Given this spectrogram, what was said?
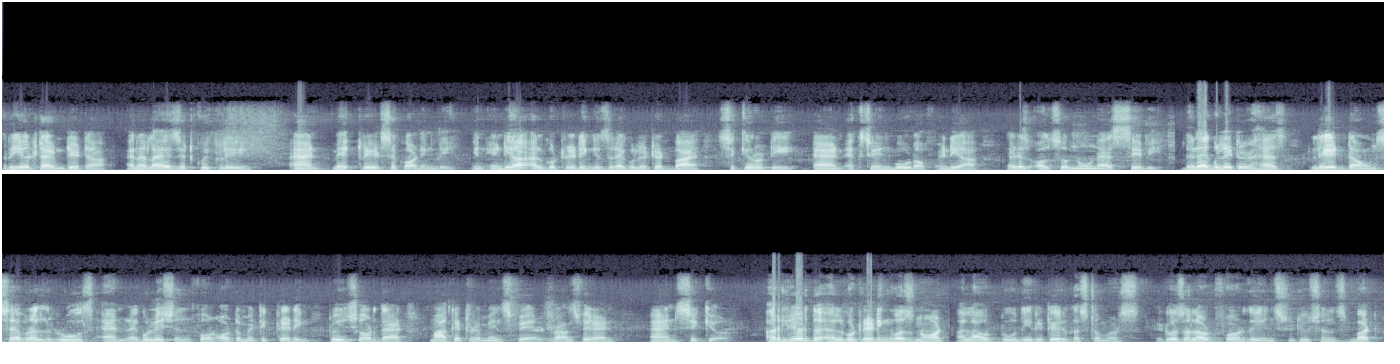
real-time data, analyze it quickly and make trades accordingly. In India, algo trading is regulated by Security and Exchange Board of India that is also known as SEBI. The regulator has laid down several rules and regulations for automatic trading to ensure that market remains fair, transparent and secure. Earlier the algo trading was not allowed to the retail customers. It was allowed for the institutions but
